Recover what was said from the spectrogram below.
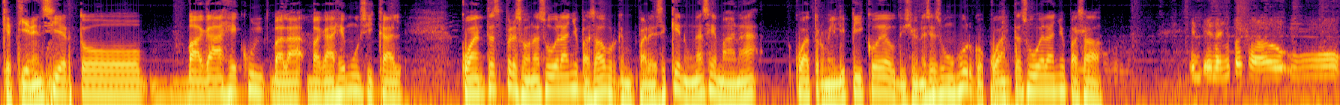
que tienen cierto bagaje, cul- bala- bagaje musical. ¿Cuántas personas hubo el año pasado? Porque me parece que en una semana cuatro mil y pico de audiciones es un jurgo. ¿Cuántas hubo el año pasado? El, el año pasado hubo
